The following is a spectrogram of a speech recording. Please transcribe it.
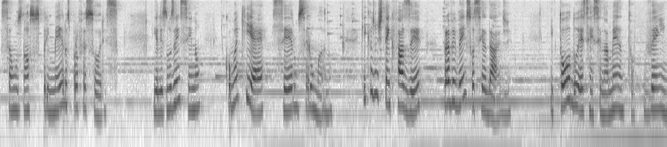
são os nossos primeiros professores. E eles nos ensinam como é que é ser um ser humano. O que, a gente tem que fazer para viver em sociedade. E todo esse ensinamento vem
